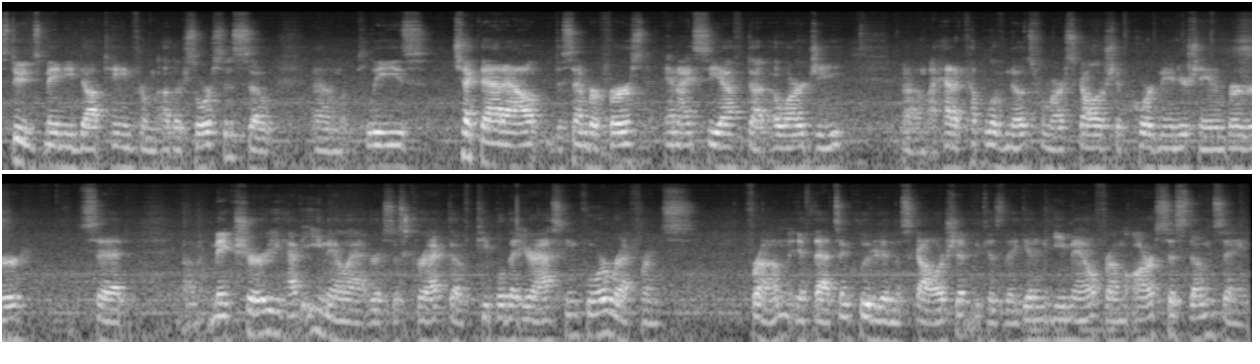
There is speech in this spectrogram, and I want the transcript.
students may need to obtain from other sources. So um, please check that out December 1st, nicf.org. Um, I had a couple of notes from our scholarship coordinator, Shannon Berger, said, um, make sure you have email addresses correct of people that you're asking for a reference from, if that's included in the scholarship, because they get an email from our system saying,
